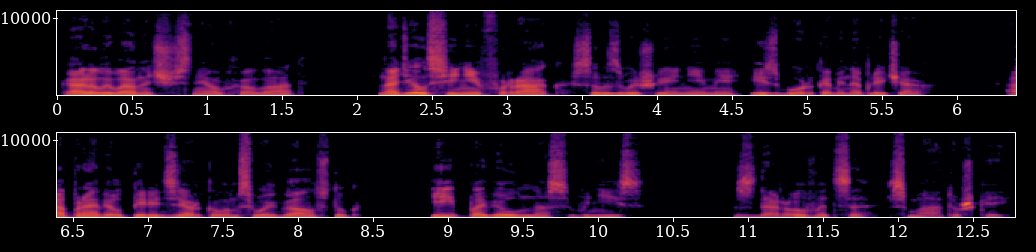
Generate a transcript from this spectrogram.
Карл Иванович снял халат, надел синий фраг с возвышениями и сборками на плечах, оправил перед зеркалом свой галстук и повел нас вниз здороваться с матушкой.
